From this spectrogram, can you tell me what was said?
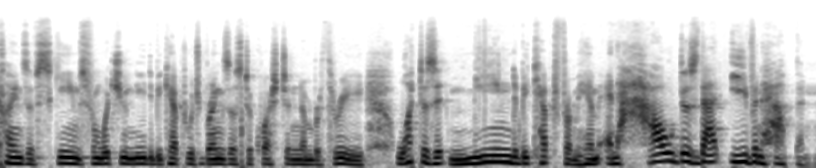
kinds of schemes from which you need to be kept, which brings us to question number three. What does it mean to be kept from Him, and how does that even happen?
